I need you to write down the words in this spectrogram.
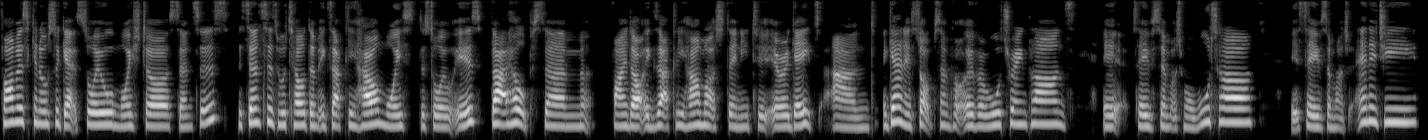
Farmers can also get soil moisture sensors. The sensors will tell them exactly how moist the soil is. That helps them find out exactly how much they need to irrigate. And again, it stops them from overwatering plants. It saves so much more water. It saves so much energy,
